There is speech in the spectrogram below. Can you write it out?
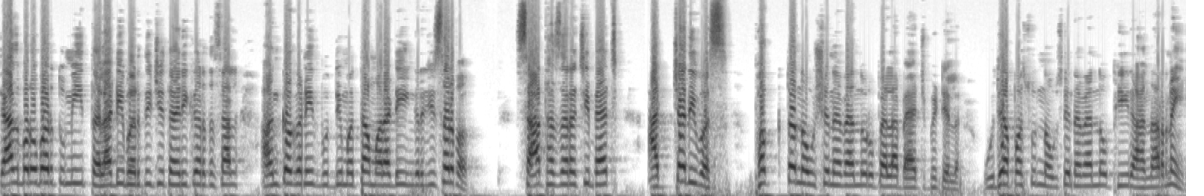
त्याचबरोबर तुम्ही तलाठी भरतीची तयारी करत असाल अंकगणित बुद्धिमत्ता मराठी इंग्रजी सर्व सात हजाराची बॅच आजच्या दिवस फक्त नऊशे नव्याण्णव रुपयाला बॅच भेटेल. उद्यापासून नऊशे नव्याण्णव फी राहणार नाही.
